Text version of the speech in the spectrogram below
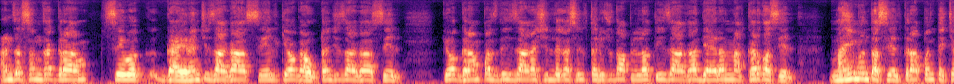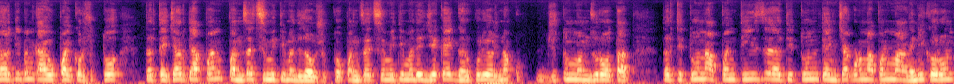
आणि जर समजा ग्रामसेवक गायरांची जागा असेल किंवा गावठांची जागा असेल किंवा ग्रामपंचायतीची जागा शिल्लक असेल तरी सुद्धा आपल्याला ती जागा द्यायला नाकारत असेल. नाही म्हणत असेल तर आपण त्याच्यावरती पण काय उपाय करू शकतो? तर त्याच्यावरती आपण पंचायत समितीमध्ये जाऊ शकतो. पंचायत समितीमध्ये जे काही घरकुल योजना जिथून मंजूर होतात तर तिथून आपण ती तिथून त्यांच्याकडून आपण मागणी करून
